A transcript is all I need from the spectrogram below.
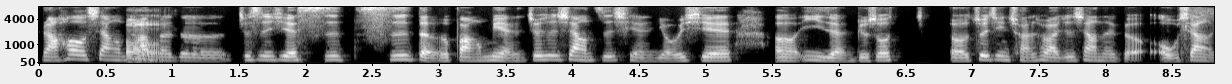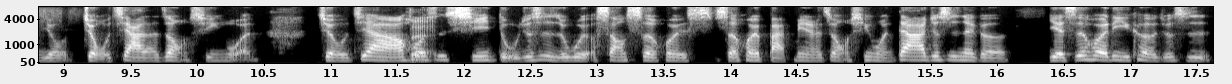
然后像他们的就是一些私、哦、私德方面，就是像之前有一些呃艺人，比如说呃最近传出来，就是像那个偶像有酒驾的这种新闻，酒驾啊或是吸毒，就是如果有上社会社会版面的这种新闻，大家就是那个也是会立刻就是。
